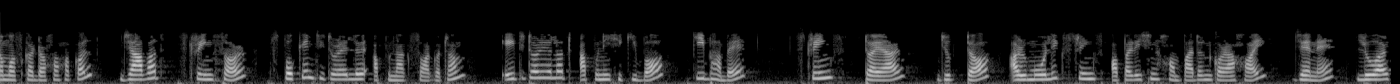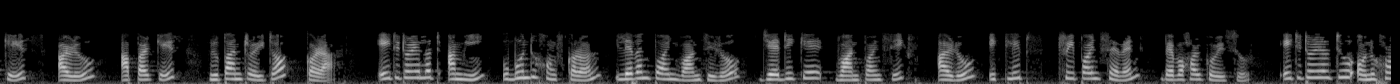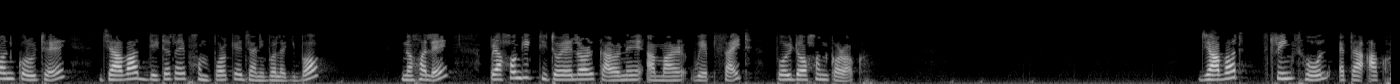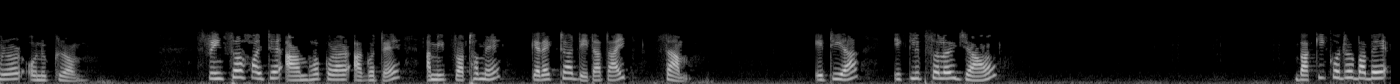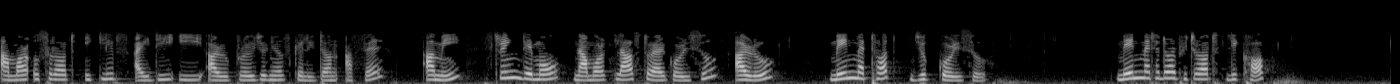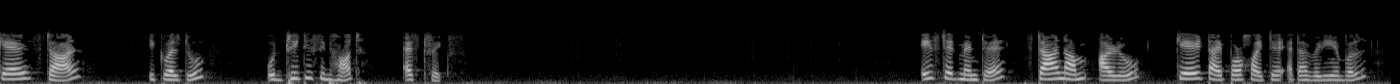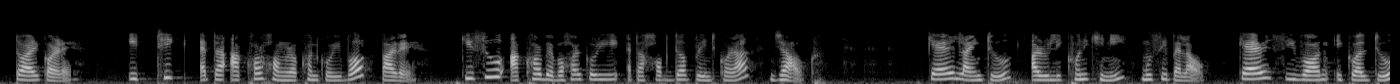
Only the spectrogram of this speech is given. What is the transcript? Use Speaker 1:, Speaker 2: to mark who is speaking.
Speaker 1: নমস্কাৰ দৰ্শকসকল সকল জাভাত স্ট্ৰিংসৰ স্পোকেন টিউটৰিয়েললৈ আপোনাক স্বাগতম এই টিউটৰিয়েলত আপুনি শিকিব কিভাবে স্ট্ৰিংস তৈয়াৰ যুক্ত আৰু মৌলিক স্ট্ৰিংস অপাৰেচন সম্পাদন কৰা হয় যেনে লোৱাৰ কেস আৰু আপাৰ কেস ৰূপান্তৰিত কৰা এই টিউটৰিয়েলত আমি উবুন্টু সংস্কৰণ 11.10 জেডিকে 1.6 আৰু ইক্লিপছ 3.7 ব্যৱহাৰ কৰিছো এই টিউটৰিয়েলটো অনুসৰণ কৰোতে Java data type সম্পৰ্কে জানিব লাগিব নহলে প্ৰাসঙ্গিক টিউটোৰিয়েলৰ কাৰণে আমাৰ ওয়েবসাইট পৰিদৰ্শন কৰক Java strings হল এটা আখৰৰ অনুক্ৰম Strings-ৰ হৈতে আৰম্ভ কৰাৰ আগতে আমি প্ৰথমে character data type sum এতিয়া Eclipse-লৈ যাওঁ বাকি কোডৰ বাবে আমাৰ ওচৰত Eclipse IDE আৰু প্ৰয়োজনীয় স্কেলেটন আছে আমি স্ট্ৰিং ডেমো নামৰ ক্লাস তৈয়াৰ কৰিছো আৰু মেইন মেথড যোগ কৰিছো মেইন মেথডৰ ভিতৰত লিখক care ষ্টাৰ equal to উদ্ধৃতি চিহ্নত asterisk এই ষ্টেটমেণ্টে ষ্টাৰ নাম আৰু কেৰ টাইপৰ সৈতে এটা ভেৰিয়েবল তৈয়াৰ কৰে ঠিক এটা আখৰ সংৰক্ষণ কৰিব পাৰে কিছু আখৰ ব্যৱহাৰ কৰি এটা শব্দ প্ৰিন্ট কৰা যাওক কেৰ লাইনটো আৰু লিখনিখিনি মুচি পেলাওক কেৰ চি ওৱান ইকুৱেল টু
